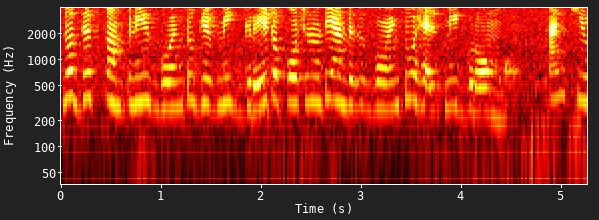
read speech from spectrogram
you know, this company is going to give me great opportunity and this is going to help me grow more. Thank you.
